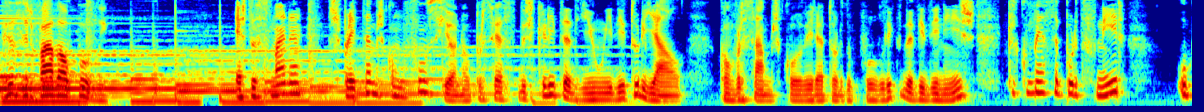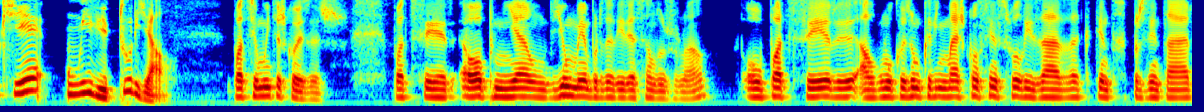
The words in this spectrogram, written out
Reservado ao público. Esta semana espreitamos como funciona o processo de escrita de um editorial. Conversamos com o diretor do público, David Diniz, que começa por definir o que é um editorial. Pode ser muitas coisas. Pode ser a opinião de um membro da direção do jornal, ou pode ser eh, alguma coisa um bocadinho mais consensualizada que tente representar,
